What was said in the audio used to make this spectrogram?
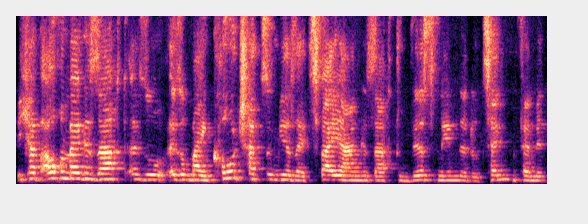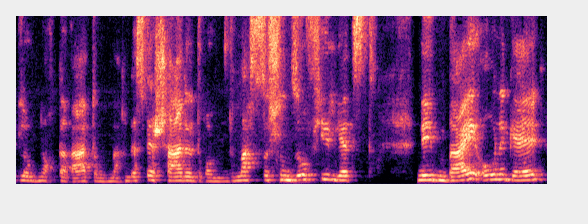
ich habe auch immer gesagt, also, also mein Coach hat zu mir seit zwei Jahren gesagt, du wirst neben der Dozentenvermittlung noch Beratung machen. Das wäre schade drum. Du machst das schon so viel jetzt nebenbei, ohne Geld.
